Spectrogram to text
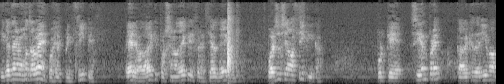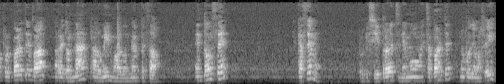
¿Y qué tenemos otra vez? Pues el principio. Elevado a x por seno de x diferencial de x. Por eso se llama cíclica. Porque siempre, cada vez que deriva por parte, va a retornar a lo mismo, a donde ha empezado. Entonces, ¿qué hacemos? Porque si otra vez tenemos esta parte, no podríamos seguir.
